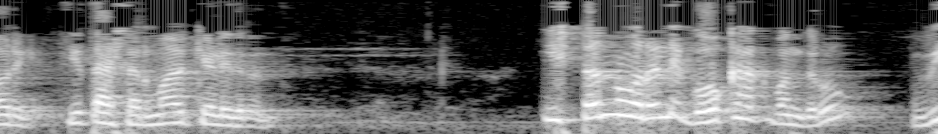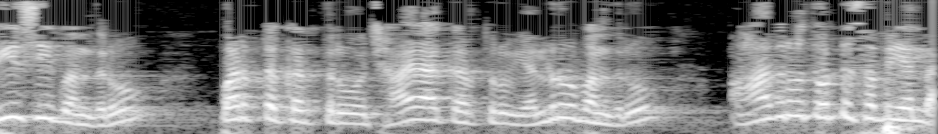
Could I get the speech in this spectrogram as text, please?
ಅವರಿಗೆ ಸೀತಾ ಶರ್ಮಾ ಕೇಳಿದ್ರಂತೆ. ಇಷ್ಟನ್ನುವರಲ್ಲಿ ಗೋಕಾಕ್ ಬಂದರು ವಿಸಿ ಬಂದರು, ಪರ್ತಕರ್ತರು, ಛಾಯಾಕರ್ತರು ಎಲ್ಲರೂ ಬಂದರು. ಆದರೂ ದೊಡ್ಡ ಸಭೆಯಲ್ಲ,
